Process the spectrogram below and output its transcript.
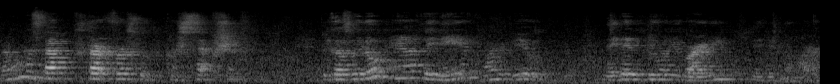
But I want to start, start first with perception. Because we don't have the native point of view. They didn't do any writing, they didn't know how to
